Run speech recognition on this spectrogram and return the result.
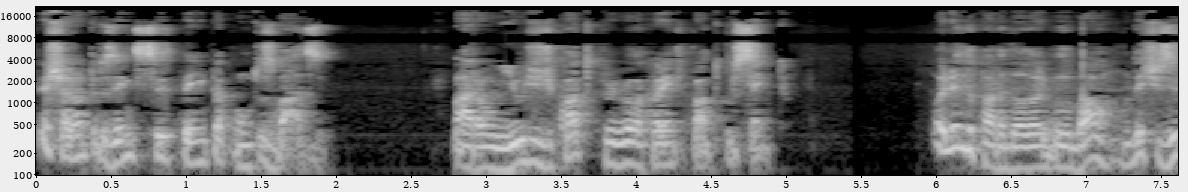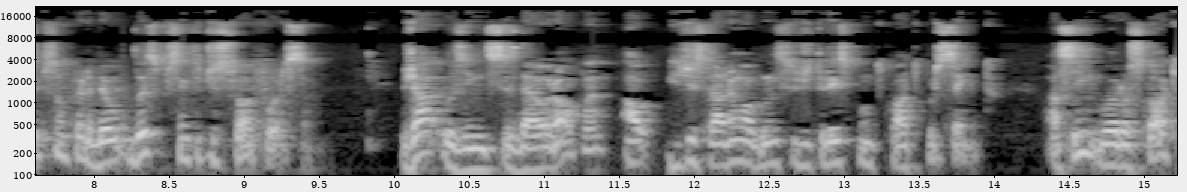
fecharam 370 pontos base, para um yield de 4,44%. Olhando para o dólar global, o DXY perdeu 2% de sua força. Já os índices da Europa registraram um avanço de 3,4%. Assim, o Eurostock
